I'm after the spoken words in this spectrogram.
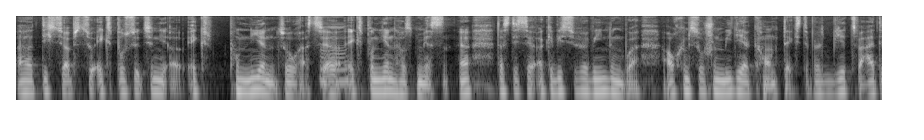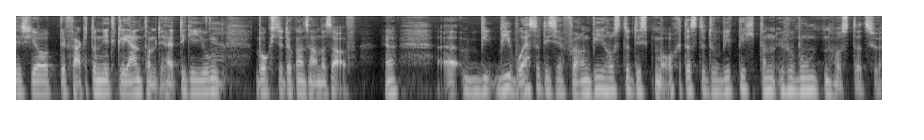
äh, dich selbst zu exponieren, so heißt mhm. ja, exponieren hast müssen. Ja, dass das eine gewisse Überwindung war, auch im Social Media Kontext, weil wir zwei das ja de facto nicht gelernt haben. Die heutige Jugend ja. wächst ja da ganz anders auf. Ja, äh, wie, wie war so diese Erfahrung? Wie hast du das gemacht, dass du, du wirklich dann überwunden hast dazu?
